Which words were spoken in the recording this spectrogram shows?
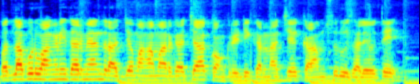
बदलापूर वांगणी दरम्यान राज्य महामार्गाच्या काँक्रिटीकरणाचे काम सुरू झाले होते.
